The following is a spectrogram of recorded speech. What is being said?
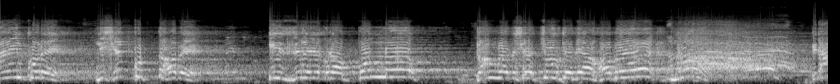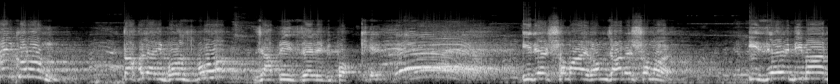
আইন করে নিষেধ করতে হবে। ইসরায়েলের কোনো পণ্য বাংলাদেশে চলতে দেওয়া হবে না। আইন করুন। তাহলে আমি বসবো যে আপনি ইসরায়েলের বিপক্ষে। ঈদের সময়, রমজানের সময় ইসরায়েল বিমান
